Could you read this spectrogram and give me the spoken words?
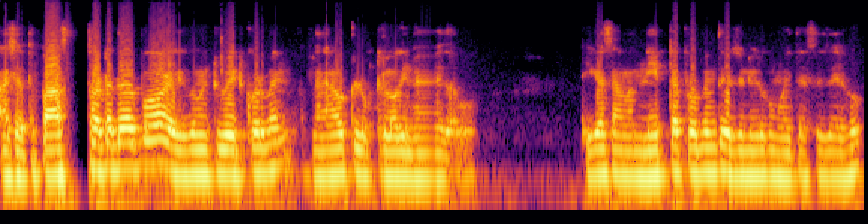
আচ্ছা তো পাসওয়ার্ডটা দেওয়ার পর এরকম একটু ওয়েট করবেন, আপনার আউটলুকটা লগ ইন হয়ে যাব। ঠিক আছে, আমার নেটটা প্রবলেম তো এর জন্য এরকম হইতেছে, যাই হোক।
